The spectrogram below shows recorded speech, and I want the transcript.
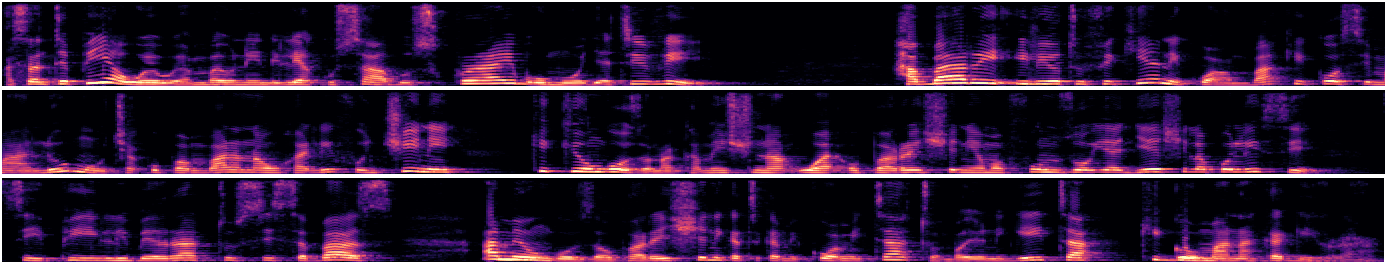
Asante pia wewe ambaye unaendelea kusubscribe Umoja TV. Habari iliyotufikia ni kwamba kikosi maalumu cha kupambana na uhalifu nchini kikiongozwa na kamishna wa operation ya mafunzo ya jeshi la polisi CP Liberatus Sisabas ameongoza operesheni katika mikoa mitatu ambayo ni Geita, Kigoma na Kagera.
